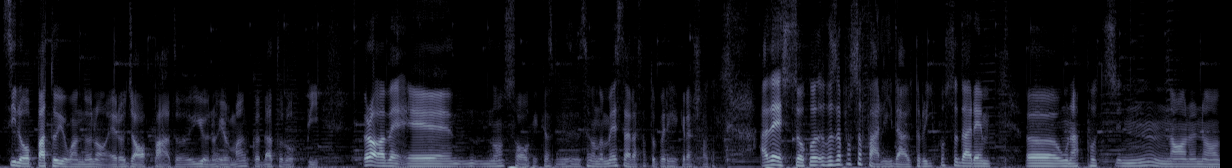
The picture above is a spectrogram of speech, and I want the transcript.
sì l'ho oppato io quando no, ero già oppato, io non gli ho manco dato l'OP. Però vabbè, eh, non so che caspita, secondo me sarà stato perché è crashato. Adesso co cosa posso fargli d'altro? Gli posso dare uh, una pozione... Mm, no, no, no,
